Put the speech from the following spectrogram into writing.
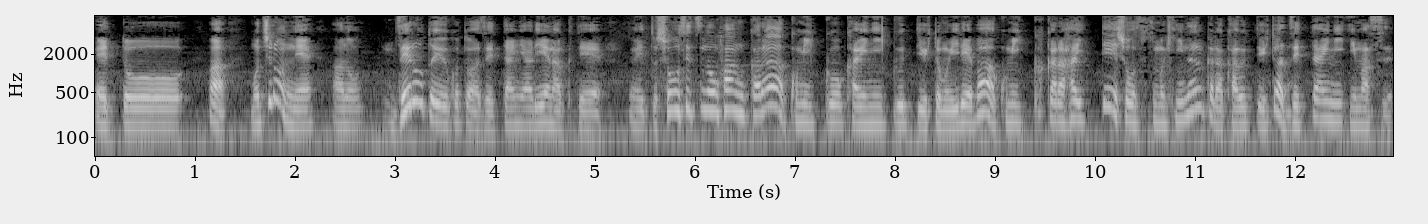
えっと、まあ、もちろんね、あの、ゼロということは絶対にありえなくて、えっと、小説のファンからコミックを買いに行くっていう人もいれば、コミックから入って小説も気になるから買うっていう人は絶対にいます。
